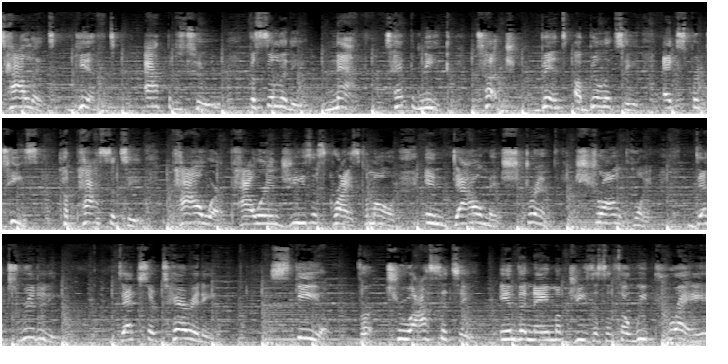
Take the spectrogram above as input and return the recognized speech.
talent, gift, aptitude, facility, knack, technique, touch, bent, ability, expertise, capacity, power, power in Jesus Christ. Come on, endowment, strength, strong point, dexterity, dexterity, skill, virtuosity in the name of Jesus. And so we pray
